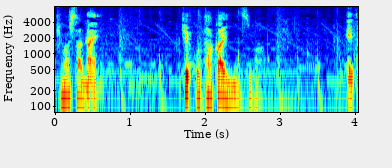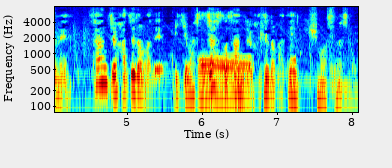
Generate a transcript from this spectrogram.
来ましたね。はい。結構高い熱が。えっ、とね、38度まで行きました。ジャスト38度まで結。構来ましたね。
